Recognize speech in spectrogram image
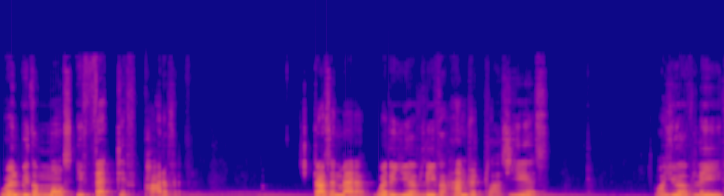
will be the most effective part of it. Doesn't matter whether you have lived a hundred plus years or you have lived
